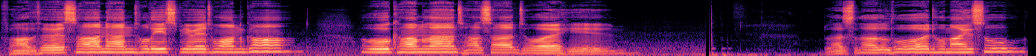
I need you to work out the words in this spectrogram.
Father, Son, and Holy Spirit, one God, O come, let us adore him. Bless the Lord, O my soul.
